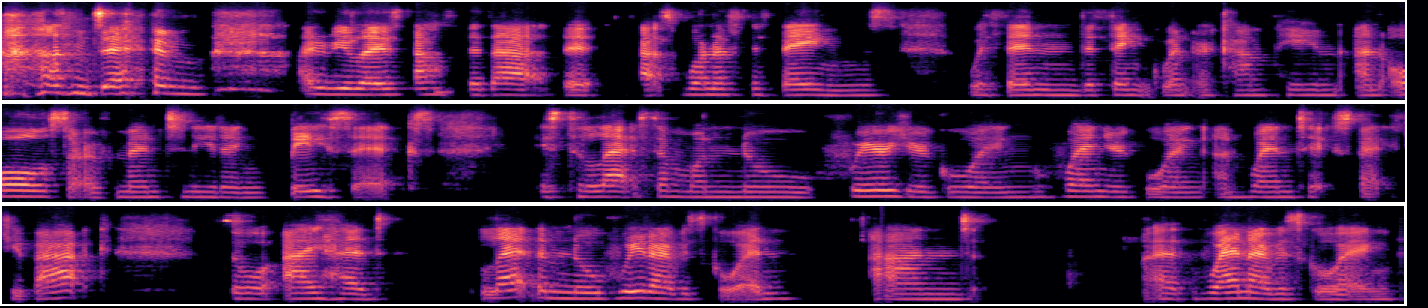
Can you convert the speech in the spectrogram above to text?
and um, I realized after that that that's one of the things within the Think Winter campaign and all sort of mountaineering basics is to let someone know where you're going, when you're going, and when to expect you back. So I had let them know where I was going, and uh, when I was going,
